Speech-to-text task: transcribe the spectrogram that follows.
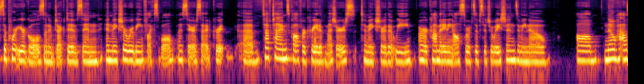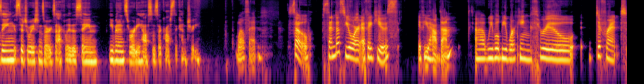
support your goals and objectives and and make sure we're being flexible as sarah said Cre- uh, tough times call for creative measures to make sure that we are accommodating all sorts of situations and we know all no housing situations are exactly the same even in sorority houses across the country well said so send us your FAQs if you have them. Uh, we will be working through different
